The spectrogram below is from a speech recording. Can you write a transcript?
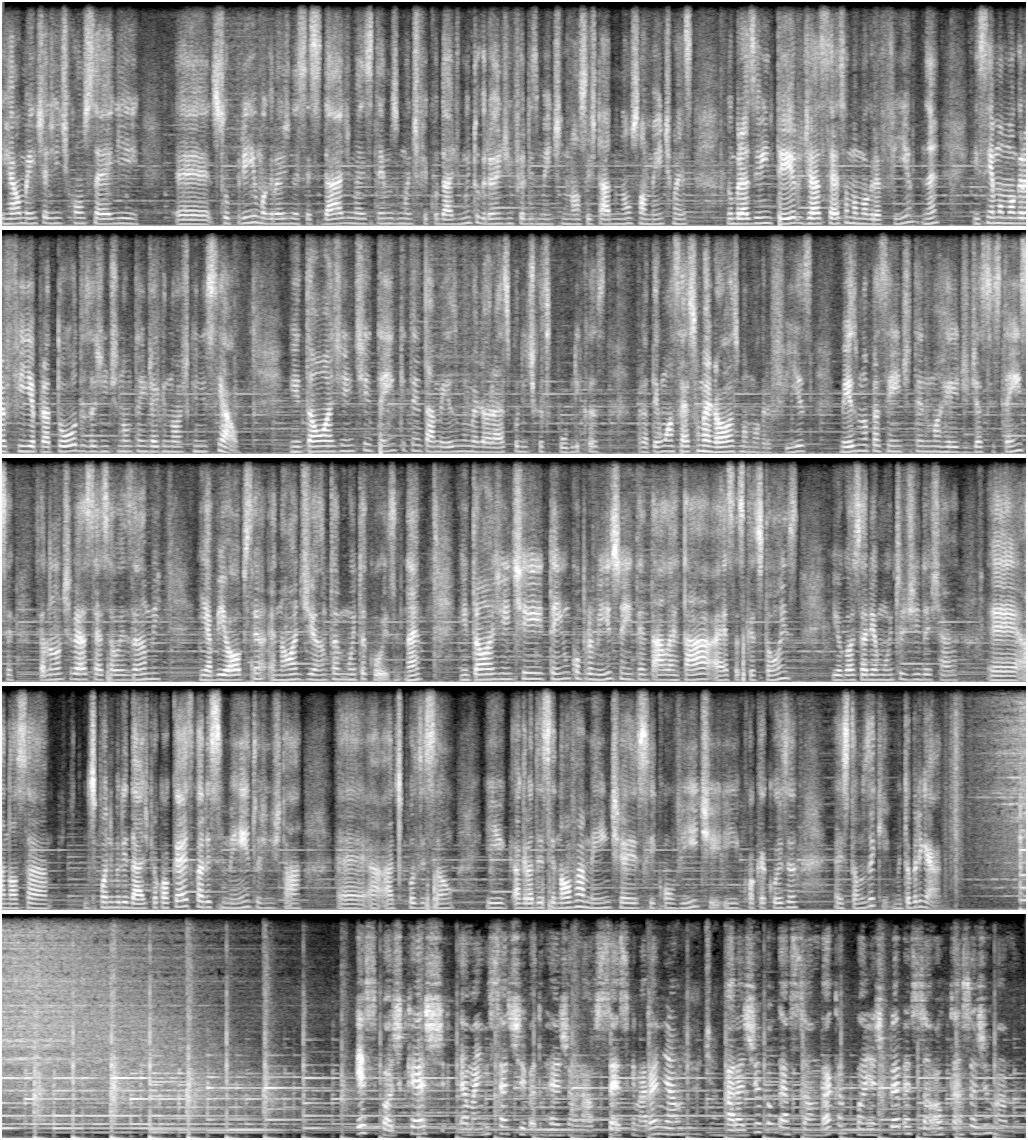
e, realmente a gente consegue é, suprir uma grande necessidade, mas temos uma dificuldade muito grande, infelizmente, no nosso estado, não somente, mas no Brasil inteiro, de acesso à mamografia, né? E sem a mamografia para todos, a gente não tem diagnóstico inicial. Então a gente tem que tentar mesmo melhorar as políticas públicas para ter um acesso melhor às mamografias, mesmo no paciente tendo uma rede de assistência, se ela não tiver acesso ao exame e à biópsia, eh, não adianta muita coisa, né? Então a gente tem um compromisso em tentar alertar a essas questões e eu gostaria muito de deixar é, a nossa disponibilidade para qualquer esclarecimento, a gente está é, à disposição e agradecer novamente a esse convite e qualquer coisa estamos aqui. Muito obrigada. Esse podcast é uma iniciativa do Regional Sesc Maranhão para a divulgação da campanha de prevenção ao câncer de mama.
